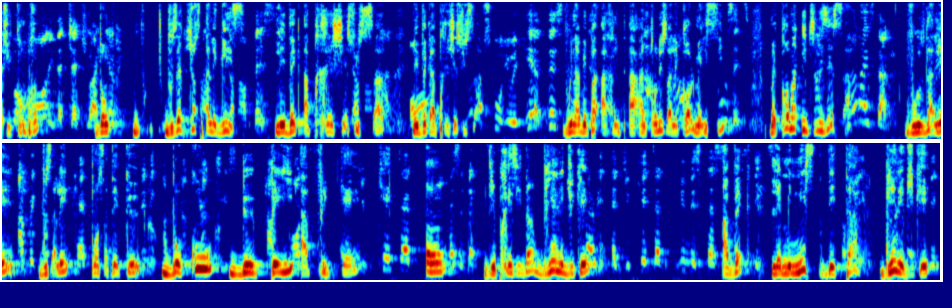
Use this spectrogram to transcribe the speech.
Tu comprends? Donc, vous- êtes tous à l'église. L'évêque a prêché sur ça. L'évêque a prêché sur ça. Vous n'avez pas entendu ça à l'école, mais ici. Mais comment utiliser ça? vous allez, vous allez constater que beaucoup de pays africains ont des présidents bien éduqués avec les ministres d'État bien éduqués.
